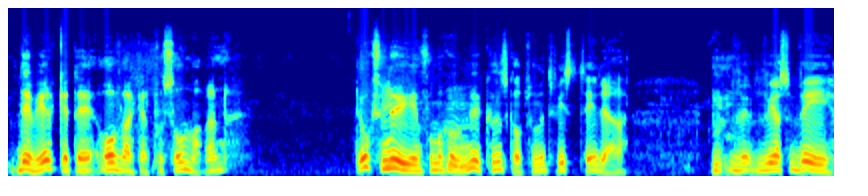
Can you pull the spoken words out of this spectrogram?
det virket är avverkat på sommaren. Det är också ny information, ny kunskap som vi inte visste tidigare. Vi, vi, vi,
